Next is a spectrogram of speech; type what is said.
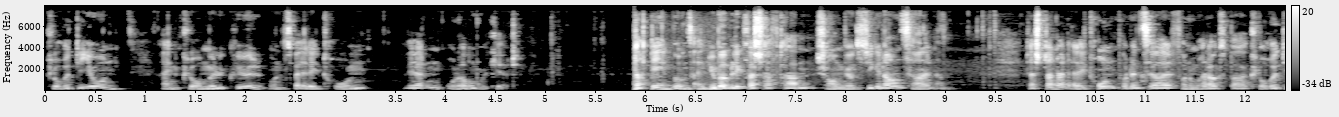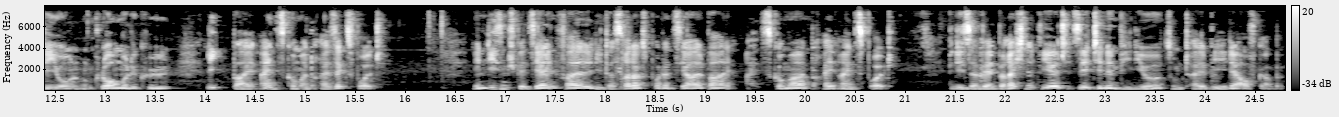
Chloridionen ein Chlormolekül und zwei Elektronen werden oder umgekehrt. Nachdem wir uns einen Überblick verschafft haben, schauen wir uns die genauen Zahlen an. Das Standardelektronenpotential von einem Redoxpaar Chloridion und Chlormolekül liegt bei 1,36 Volt. In diesem speziellen Fall liegt das Redoxpotential bei 1,31 Volt. Wie dieser Wert berechnet wird, seht ihr in dem Video zum Teil B der Aufgabe.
